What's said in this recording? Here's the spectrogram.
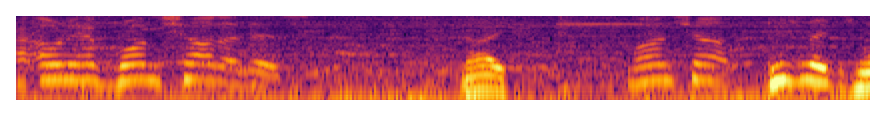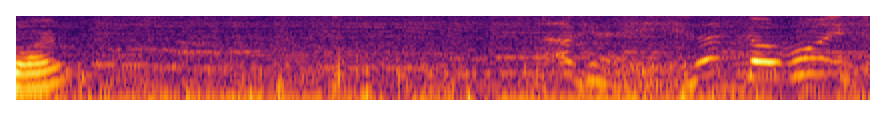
I only have one shot at this. Nice. One shot. Please make us warm. Okay, let's go, boys.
